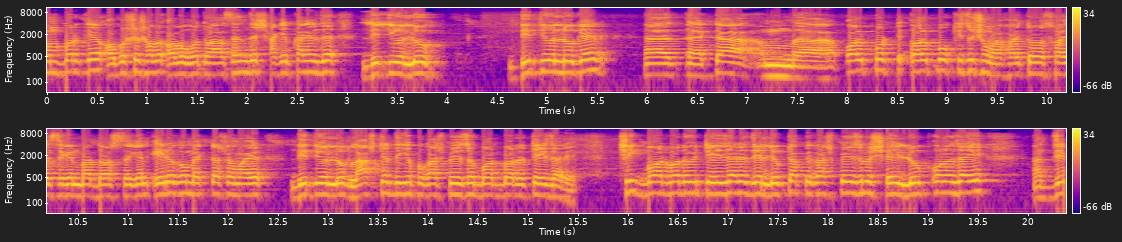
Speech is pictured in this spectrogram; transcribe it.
সম্পর্কে অবশ্যই সবাই অবগত আছেন যে, শাকিব খানের যে দ্বিতীয় লুক, দ্বিতীয় লুকের একটা অল্প অল্প কিছু সময়, হয়তো ছয় সেকেন্ড বা দশ সেকেন্ড, এরকম একটা সময়ের দ্বিতীয় লুক লাস্টের দিকে প্রকাশ পেয়েছে বরবরের টেজারে ঠিক বরবরে ওই টেজারে যে লুকটা প্রকাশ পেয়েছিল, সেই লুক অনুযায়ী যে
